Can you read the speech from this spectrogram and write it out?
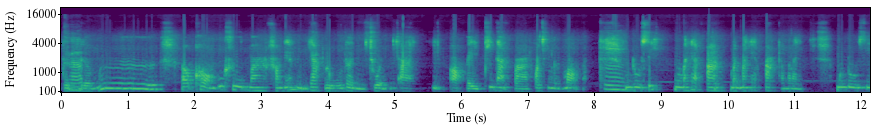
เต็ปเดิมอื้อเอาของกูคืนมาคราวเนี้ยหนูอยากรู้เลยหนูชวนพี่ไออีกออกไปที่ด่านฟ้าก็จะเงินมองอะอืมมึงดูสิมึงมาแหกปากมันมาแหกปากทำอะไรมึงดูสิ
